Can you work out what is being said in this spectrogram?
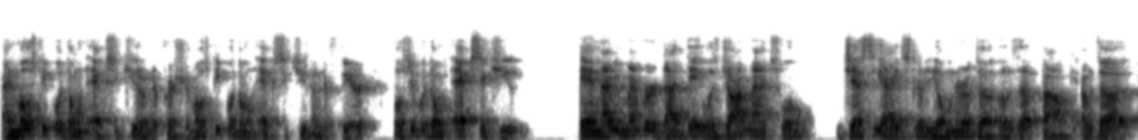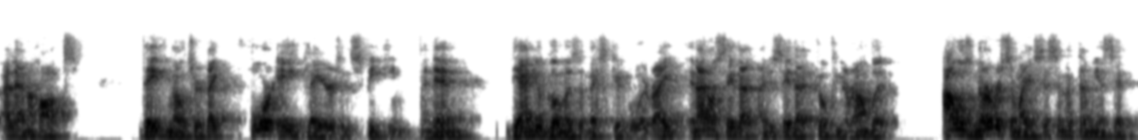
And most people don't execute under pressure. Most people don't execute under fear. Most people don't execute. And I remember that day was John Maxwell, Jesse Itzler, the owner of the of the Falcon, of the Atlanta Hawks, Dave Meltzer, like four A players in speaking. And then Daniel Gomez, a Mexican boy, right? And I don't say that, I just say that joking around, but I was nervous. And my assistant looked at me and said,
